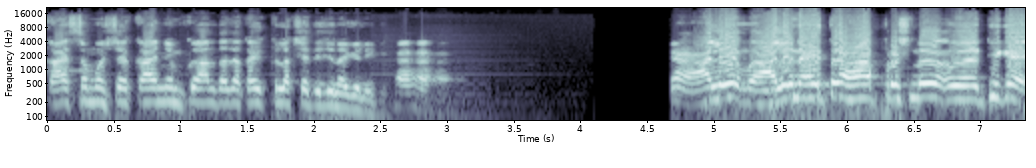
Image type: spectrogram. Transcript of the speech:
काय समस्या काय नेमकं अंदाजा काही लक्षात यायची ना गेली की. आले आले नाही तर हा प्रश्न ठीक आहे.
